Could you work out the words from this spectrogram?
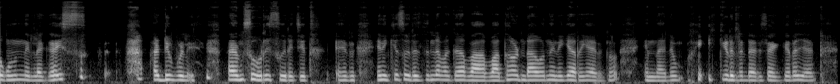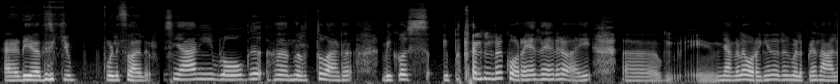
തോന്നുന്നില്ല ഗൈസ് അടിപൊളി. I'm sorry Surajith. എനിക്ക് സൂരജിത്തിന്റെ വക വധം ഉണ്ടാവുമെന്ന് എനിക്കറിയായിരുന്നു. എന്നാലും ഈ കിടിലെ ഡാൻസ് എങ്ങനെ ഞാൻ ആഡ് ചെയ്യാതിരിക്കും. പൊളി ഞാൻ ഈ വ്ളോഗ് നിർത്തുവാണ്. ബിക്കോസ് ഇപ്പം തന്നെ കുറേ നേരമായി ഞങ്ങൾ ഉറങ്ങിയത് ഒരു വെളുപ്പിനെ നാല്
